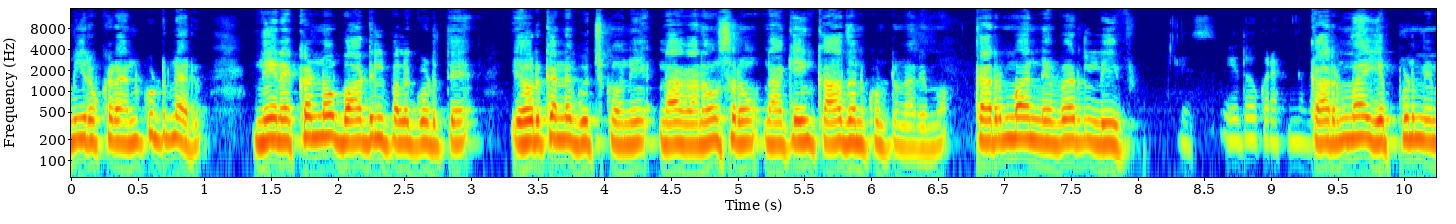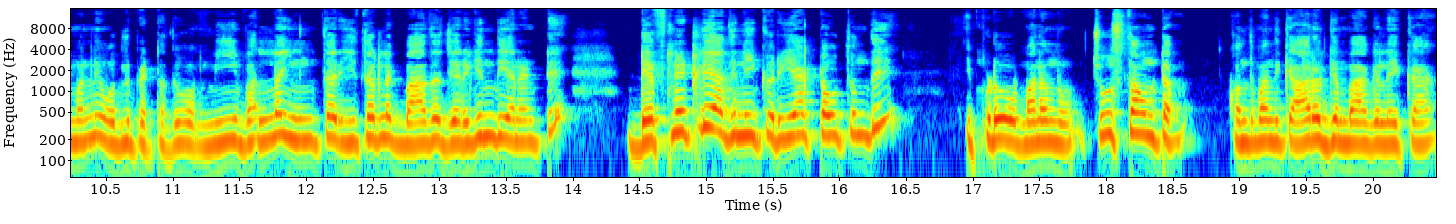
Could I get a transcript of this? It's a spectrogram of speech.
మీరు ఒకటి అనుకుంటున్నారు నేను ఎక్కడనో బాటిల్ పగలగొడితే ఎవరికన్నా గుచ్చుకొని నాకు అనవసరం నాకేం కాదనుకుంటున్నారేమో కర్మ నెవర్ లీవ్. ఏదో ఒక రకంగా కర్మ ఎప్పుడు మిమ్మల్ని వదిలిపెట్టదు. మీ వల్ల ఇంత ఇతరులకు బాధ జరిగింది అని అంటే డెఫినెట్లీ అది నీకు రియాక్ట్ అవుతుంది. ఇప్పుడు మనం చూస్తూ ఉంటాం. కొంతమందికి ఆరోగ్యం బాగలేక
